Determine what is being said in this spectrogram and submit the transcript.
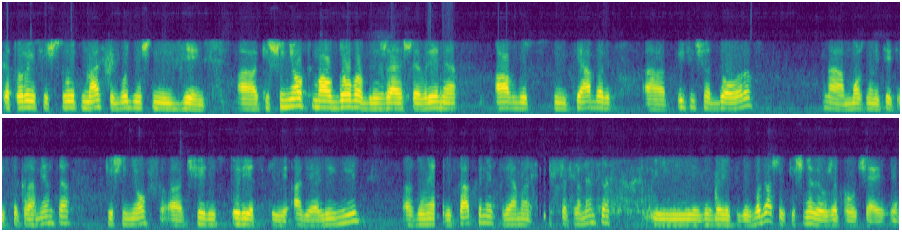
которые существуют на сегодняшний день. А, Кишинев, Молдова, в ближайшее время, август, сентябрь, а, тысяча долларов. Можно лететь из Сакрамента в Кишинев через турецкие авиалинии с двумя пересадками прямо из Сакрамента. И вы сдаете здесь багаж, и в Кишиневе уже получаете.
